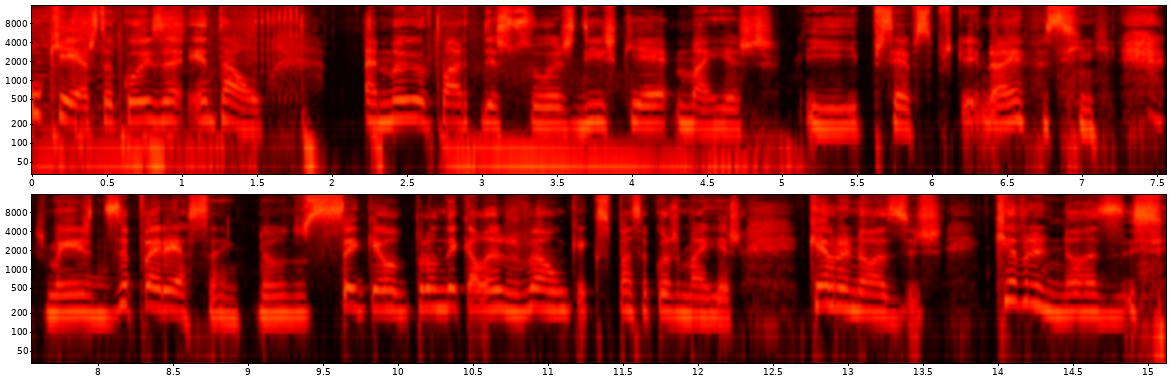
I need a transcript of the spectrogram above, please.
O que é esta coisa? Então, a maior parte das pessoas diz que é meias. E percebe-se porquê, não é? Assim, as meias desaparecem. Não sei que é, para onde é que elas vão, o que é que se passa com as meias. Quebra-nozes. Quebra-nozes.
